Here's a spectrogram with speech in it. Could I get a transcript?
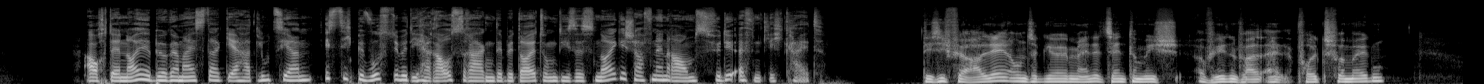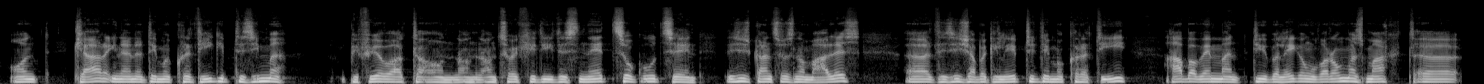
Auch der neue Bürgermeister Gerhard Lucian ist sich bewusst über die herausragende Bedeutung dieses neu geschaffenen Raums für die Öffentlichkeit. Das ist für alle. Unser Gemeindezentrum ist auf jeden Fall ein Volksvermögen. Und klar, in einer Demokratie gibt es immer Befürworter und, und, und solche, die das nicht so gut sehen. Das ist ganz was Normales. Äh, das ist aber gelebte Demokratie. Aber wenn man die Überlegung, warum man es macht, äh,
